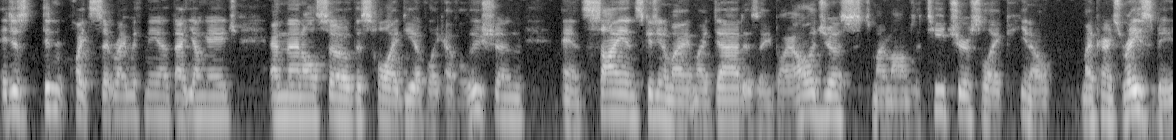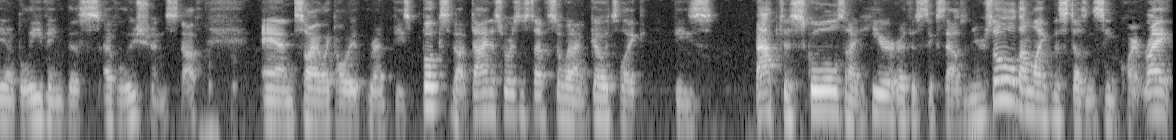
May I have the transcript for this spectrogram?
it, just didn't quite sit right with me at that young age. And then also this whole idea of like evolution and science, because you know my my dad is a biologist, my mom's a teacher, so like you know my parents raised me, you know, believing this evolution stuff. And so I like always read these books about dinosaurs and stuff. So when I'd go to like these Baptist schools and I'd hear Earth is 6,000 years old, I'm like, this doesn't seem quite right.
